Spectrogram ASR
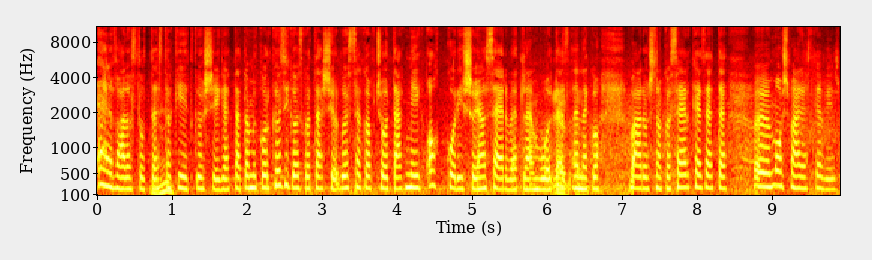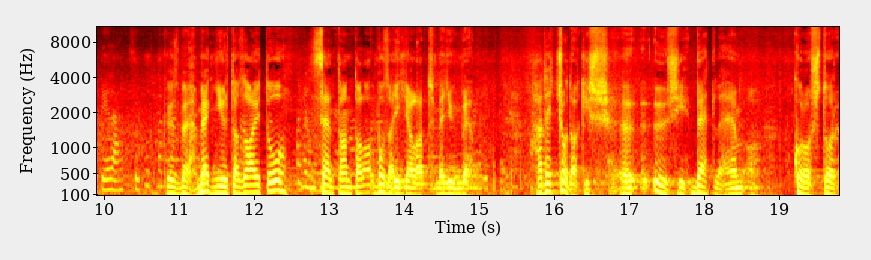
elválasztotta ezt a két községet. Tehát amikor közigazgatásilag összekapcsolták, még akkor is olyan szervetlen volt ez, Értem. ennek a városnak a szerkezete. Most már ez kevésbé látszik. Közben megnyílt az ajtó, Szent Antal a mozaikja alatt megyünk be. Hát egy csoda kis ősi Betlehem a Kolostor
